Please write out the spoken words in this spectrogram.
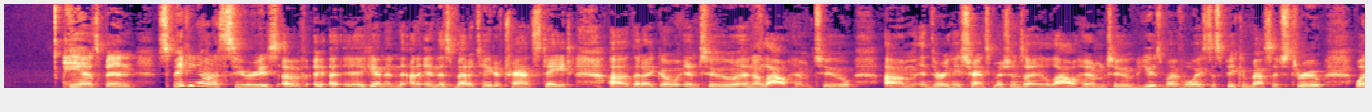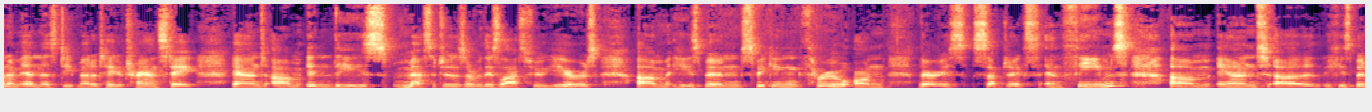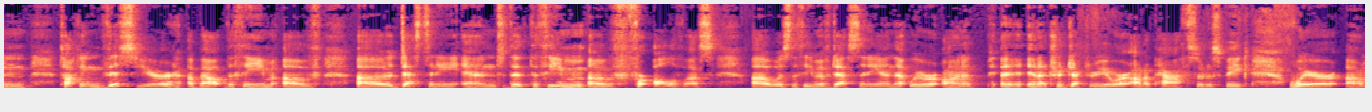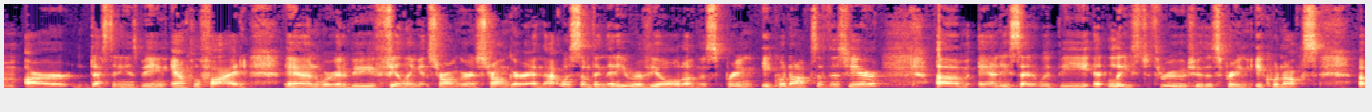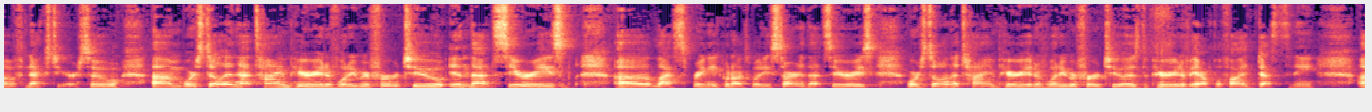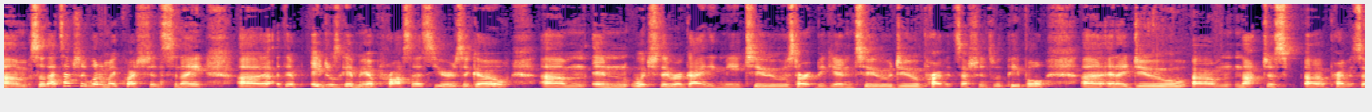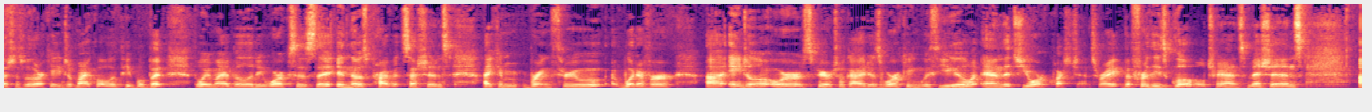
he has been speaking on a series of again in, in this meditative trance state uh, that I go into and allow him to um, and during these transmissions I allow him to use my voice to speak a message through when I'm in this deep meditative trance state. And um, in these messages over these last few years um, he's been speaking through on various subjects and themes um, and uh, he's been talking this year about the theme of uh, destiny and the, the theme of for all of us uh, was the theme of destiny, and that we were on a in a trajectory or on a path, so to speak, where um, our destiny is being amplified, and we're going to be feeling it stronger and stronger. And that was something that he revealed on the spring equinox of this year, um, and he said it would be at least through to the spring equinox of next year. So um, we're still in that time period of what he referred to in that series uh, last spring equinox when he started that series. We're still in the time period period of what he referred to as the period of amplified destiny. Um, so that's actually one of my questions tonight. Uh, the angels gave me a process years ago um, in which they were guiding me to start begin to do private sessions with people, uh, and I do um, not just uh, private sessions with Archangel Michael with people, but the way my ability works is that in those private sessions I can bring through whatever uh, angel or spiritual guide is working with you, and it's your questions, right? But for these global transmissions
